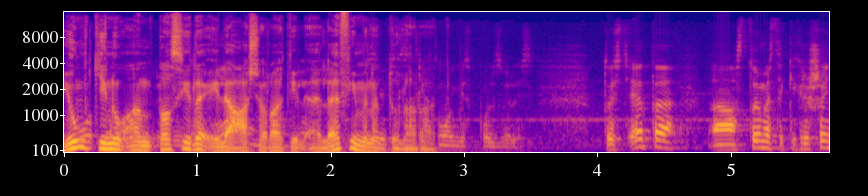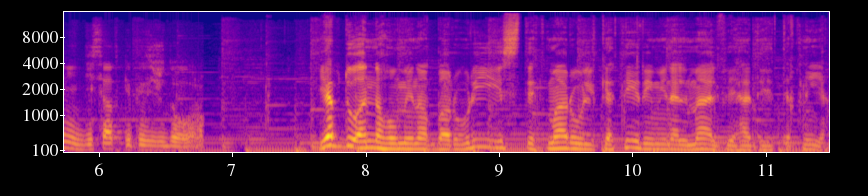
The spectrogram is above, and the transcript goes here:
يمكن أن تصل إلى عشرات الآلاف من الدولارات. يبدو أنه من الضروري استثمار الكثير من المال في هذه التقنية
